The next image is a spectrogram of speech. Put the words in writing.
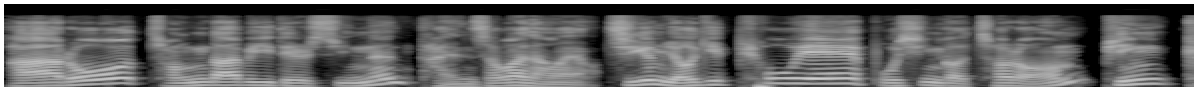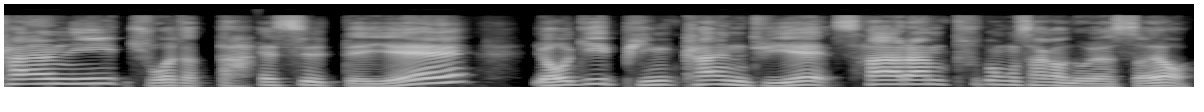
바로 정답이 될 수 있는 단서가 나와요. 지금 여기 표에 보신 것처럼 빈칸이 주어졌다 했을 때에 여기 빈칸 뒤에 사람 투동사가 놓였어요.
